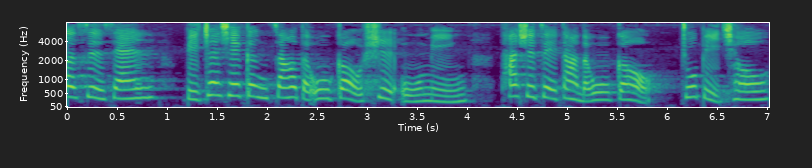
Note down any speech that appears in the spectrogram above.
二四三，比这些更糟的污垢是无名，它是最大的污垢。诸比丘，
